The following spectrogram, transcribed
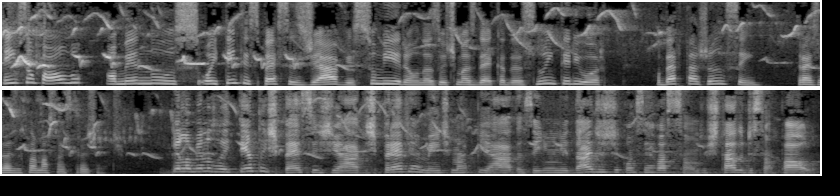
Em São Paulo, ao menos 80 espécies de aves sumiram nas últimas décadas no interior. Roberta Jansen traz as informações para a gente. Pelo menos 80 espécies de aves previamente mapeadas em unidades de conservação do estado de São Paulo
